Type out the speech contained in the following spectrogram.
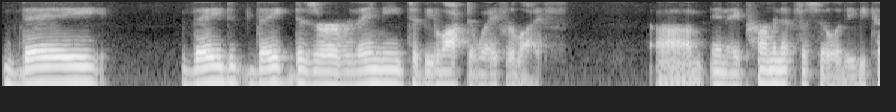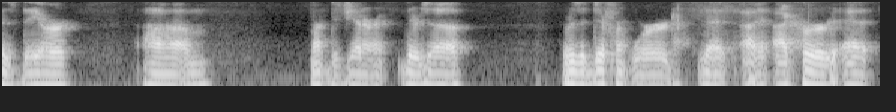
they they they deserve or they need to be locked away for life um, in a permanent facility because they are um, not degenerate. There's a there was a different word that I, I heard at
